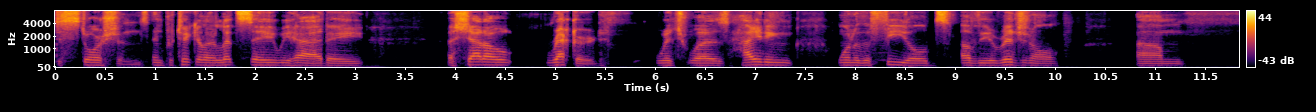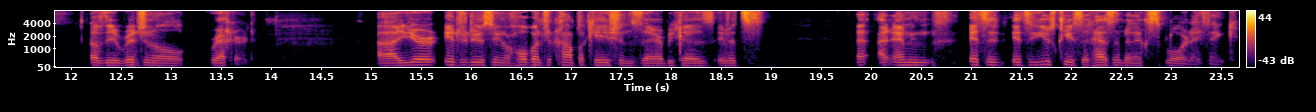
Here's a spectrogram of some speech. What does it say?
distortions. In particular, let's say we had a, a shadow record, which was hiding one of the fields of the original, um, of the original record. Uh, you're introducing a whole bunch of complications there because if it's, I, I mean, it's a it's a use case that hasn't been explored. I think.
